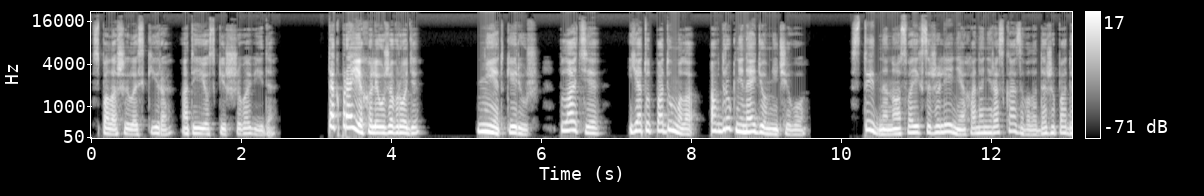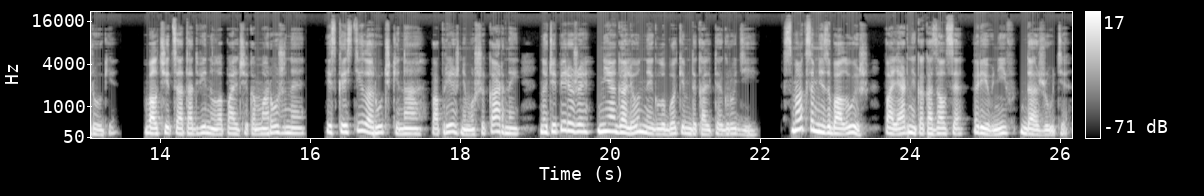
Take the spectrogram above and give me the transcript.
Сполошилась Кира от ее скисшего вида. «Так проехали уже вроде». «Нет, Кирюш, платье... Я тут подумала, а вдруг не найдем ничего?» Стыдно, но о своих сожалениях она не рассказывала даже подруге. Волчица отодвинула пальчиком мороженое и скрестила ручки на по-прежнему шикарной, но теперь уже не оголенной глубоким декольте груди. С Максом не забалуешь, полярник оказался ревнив до жути.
